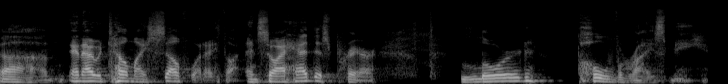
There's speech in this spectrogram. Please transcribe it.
Um, and I would tell myself what I thought. And so I had this prayer Lord, pulverize me.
